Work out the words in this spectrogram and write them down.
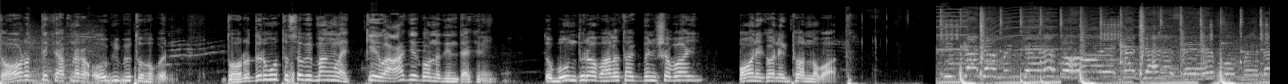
দরদ দেখে আপনারা অভিভূত হবেন দরদের মতো ছবি বাংলায় কেউ আগে কোনোদিন দেখেনি তো বন্ধুরা ভালো থাকবেন সবাই অনেক অনেক ধন্যবাদ कदम के बोए गजल से वो मेरा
